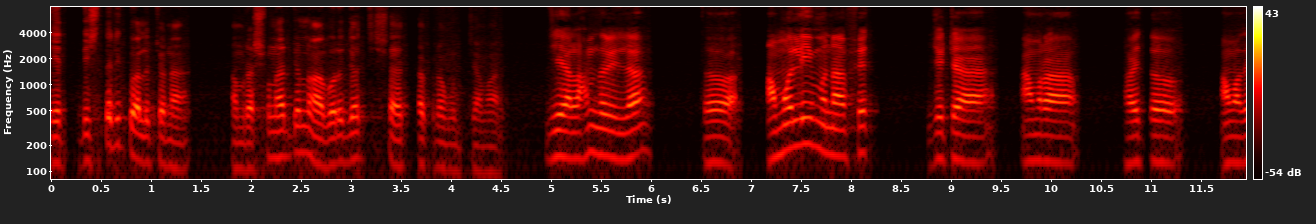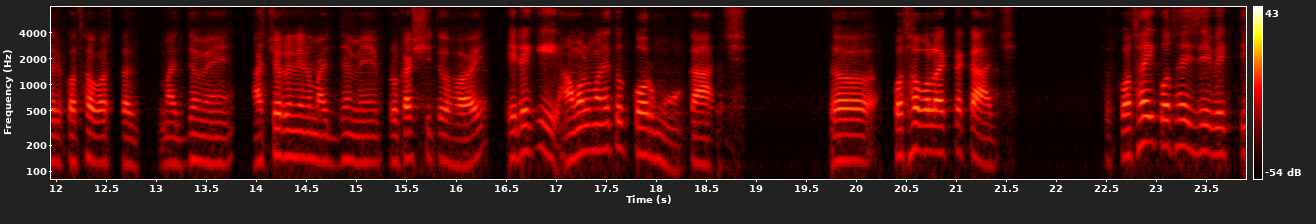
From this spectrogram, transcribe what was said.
এর বিস্তারিত আলোচনা আমরা শোনার জন্য আবারও যাচ্ছি শেখ আকরামুজ্জামান জি, আলহামদুলিল্লাহ। তো আমলি মুনাফিক যেটা আমরা হয়তো আমাদের কথাবার্তার মাধ্যমে, আচরণের মাধ্যমে প্রকাশিত হয়, এটা কি আমল মানে তো কর্ম, কাজ। তো কথা বলা একটা কাজ। তো কথাই কথায় যে ব্যক্তি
